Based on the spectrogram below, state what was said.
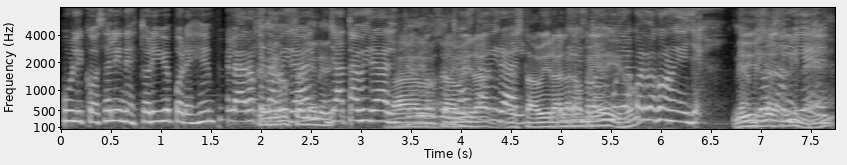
publicó Celina Estoribio, por ejemplo? Claro que ¿Qué está viral, Celine? ya está viral. Claro, está Ya viral, está viral Yo también. estoy muy de acuerdo con ella. Mi Dice- amiga también,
